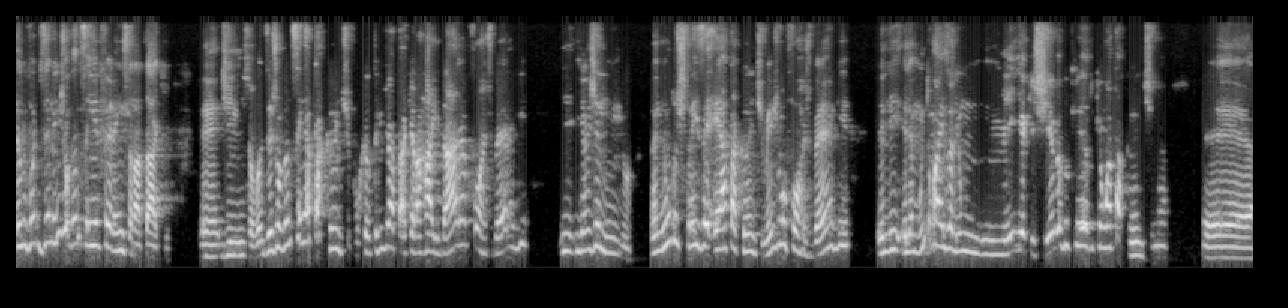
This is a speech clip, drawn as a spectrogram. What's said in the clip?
Eu não vou dizer nem jogando sem referência no ataque é, de início, eu vou dizer jogando sem atacante, porque o trio de ataque era Raidara, Forsberg e, e Angelinho. Né? Nenhum dos três é, é, atacante. Mesmo o Forsberg, ele, ele é muito mais ali um meia que chega do que, do que um atacante, né? É,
